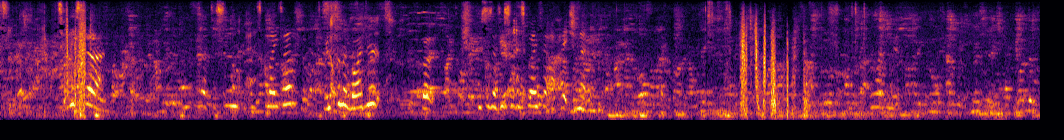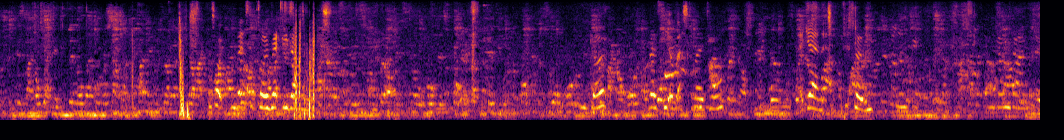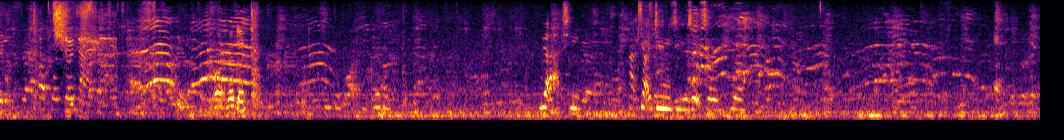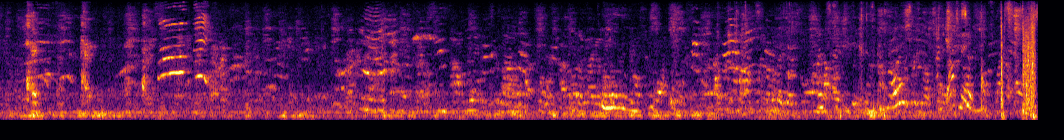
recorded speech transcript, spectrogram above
Thyssen. This is a escalator. We're not going to ride it, but this is a Thyssen escalator at H&M. Let's directly downwards. Here we go. There's the other escalator. Again, it's just. Ready? Yeah, actually, actually, I do need to use it. So yeah. Anzeigen. Braucht ein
